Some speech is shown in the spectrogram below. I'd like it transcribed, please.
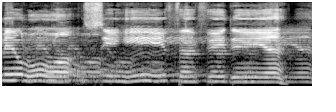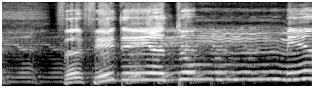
من رأسه ففدية ففدية من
